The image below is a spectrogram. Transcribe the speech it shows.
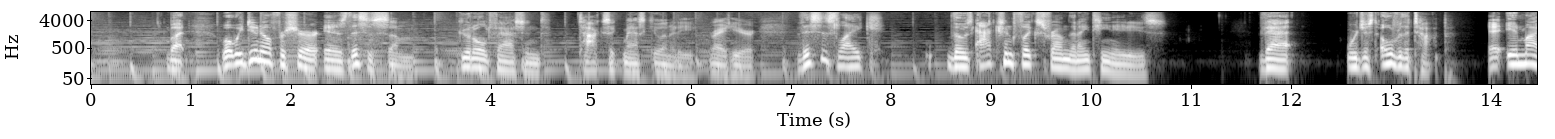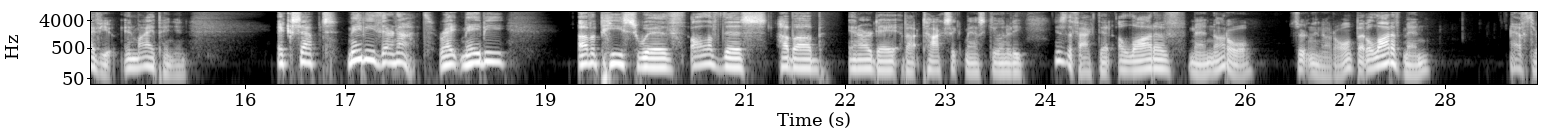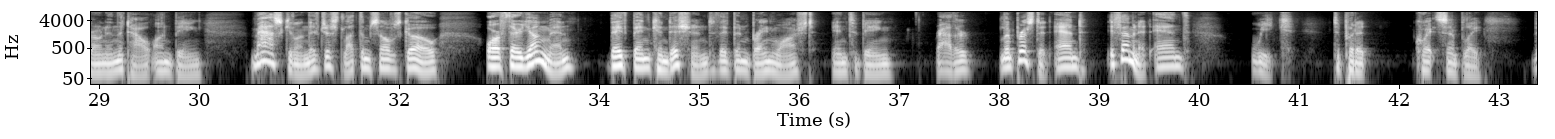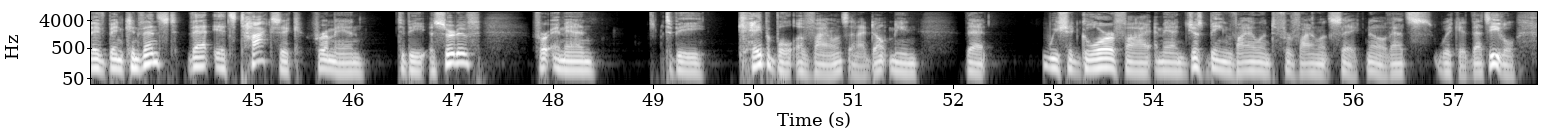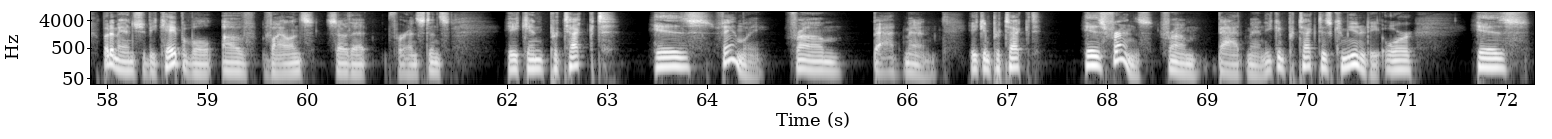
but what we do know for sure is this is some good old fashioned toxic masculinity right here. This is like those action flicks from the 1980s that were just over the top, in my view, in my opinion. Except maybe they're not, right? Maybe of a piece with all of this hubbub in our day about toxic masculinity is the fact that a lot of men, not all, certainly not all, but a lot of men have thrown in the towel on being masculine. They've just let themselves go. Or if they're young men, they've been conditioned, they've been brainwashed into being rather limp wristed and effeminate and weak, to put it quite simply. They've been convinced that it's toxic for a man to be assertive, for a man to be capable of violence. And I don't mean that we should glorify a man just being violent for violence sake. No, that's wicked. That's evil. But a man should be capable of violence so that, for instance, he can protect his family from bad men. He can protect his friends from bad men. He can protect his community or his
